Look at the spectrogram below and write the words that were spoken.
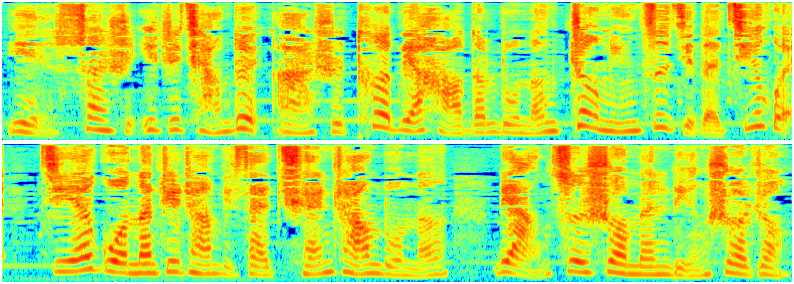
也算是一支强队啊，是特别好的鲁能证明自己的机会。结果呢，这场比赛全场鲁能两次射门零射正，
